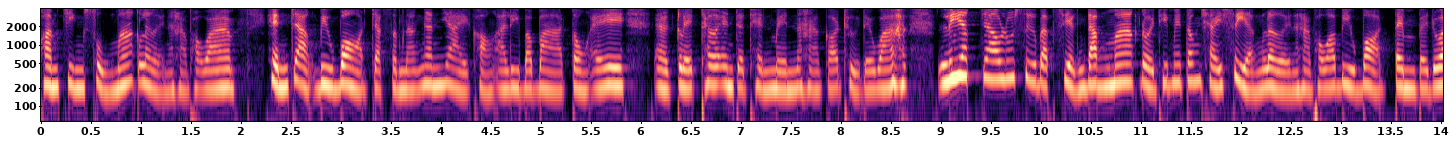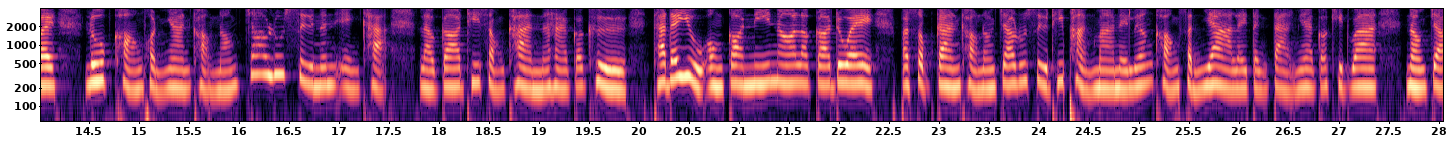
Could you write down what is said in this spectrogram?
ความจริงสูงมากเลยนะคะ เพราะว่าเห็นจากบิลบอร์ดจากสำนักงานใหญ่ของอาลีบาบาตรงเอเกรเทอร์เอนเตอร์เทนเมนต์นะคะ ก็ถือได้ว่าเรียกเจ้ารู้ซื้อแบบเสียงดังมากโดยที่ไม่ต้องใช้เสียงเลยนะคะ เพราะว่าบิลบอร์ดเต็มไปด้วยรูปของผลงานของน้องเจ้ารู้ซื้อนั่นเองค่ะ แล้วก็ที่สำคัญนะคะก็คือ ถ้าได้อยู่องค์กรนี้เนาะแล้วก็ด้วยประสบการณ์ของน้องเจ้ารู้สึกที่ผ่านมาในเรื่องของสัญญาอะไรต่างๆเนี่ยก็คิดว่าน้องเจ้า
